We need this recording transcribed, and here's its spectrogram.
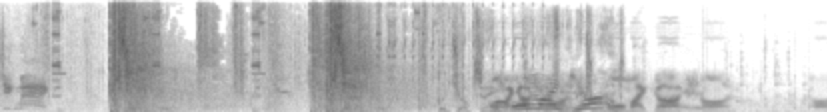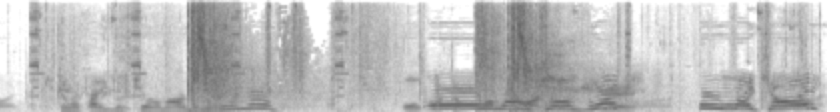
Engaging mag! Good job, team. Oh my god, Oh gosh, my Sean. God. Oh my god, Sean. Damn, I thought he just killed him all the man. Oh, what Oh the fuck, oh Sean? God, what? shit. Oh, oh my god.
